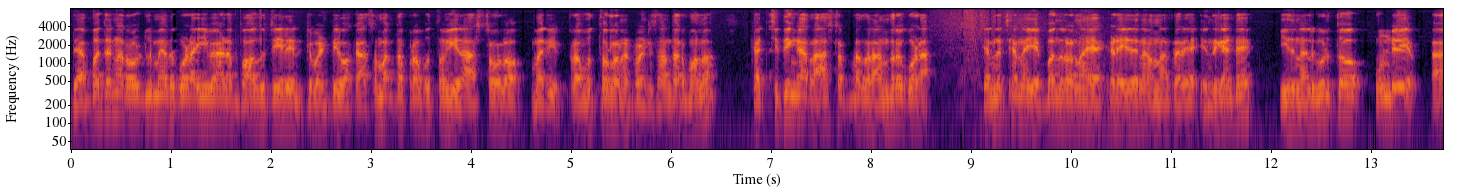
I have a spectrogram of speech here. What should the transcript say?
దెబ్బతిన్న రోడ్ల మీద కూడా ఈవేళ బాగు చేయలేనటువంటి ఒక అసమర్థ ప్రభుత్వం ఈ రాష్ట్రంలో మరి ప్రభుత్వంలో ఉన్నటువంటి సందర్భంలో ఖచ్చితంగా రాష్ట్ర ప్రజలందరూ కూడా చిన్న చిన్న ఇబ్బందులు ఉన్నా ఎక్కడ ఏదైనా ఉన్నా సరే ఎందుకంటే ఇది నలుగురితో ఉండే ఆ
